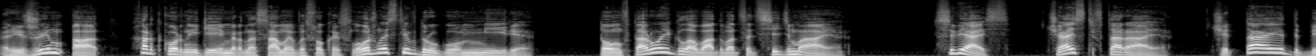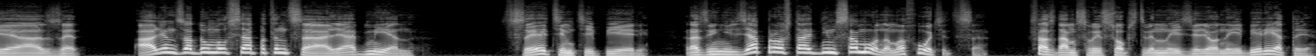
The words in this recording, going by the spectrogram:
Режим ад. Хардкорный геймер на самой высокой сложности в другом мире. Том 2, глава 27. Связь. Часть 2. Читает Беазет. Ален задумался о потенциале обмена. С этим теперь. Разве нельзя просто одним самоном охотиться? Создам свои собственные зеленые береты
